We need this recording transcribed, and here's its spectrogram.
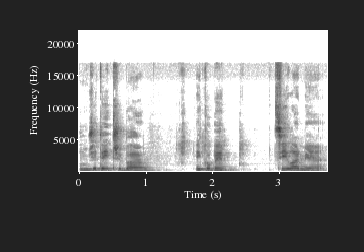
Můžete jít třeba, jakoby cílem je,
